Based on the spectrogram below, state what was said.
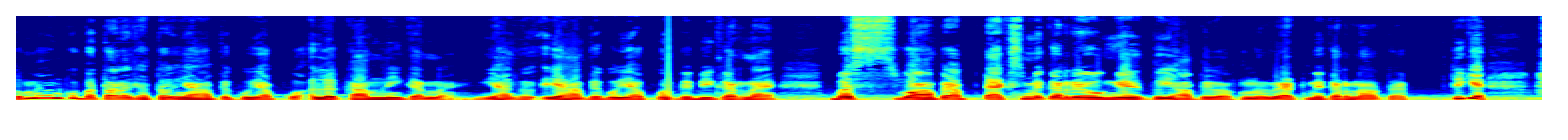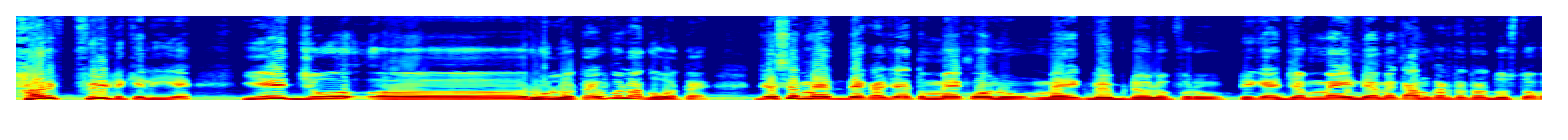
तो मैं उनको बताना चाहता हूँ यहाँ पे कोई आपको अलग काम नहीं करना है। यहाँ यहाँ पे कोई आपको पे भी करना है। बस वहाँ पे आप टैक्स में कर रहे होंगे तो यहाँ पे आपको वैट में करना होता है। ठीक है? हर फ़ील्ड के लिए ये जो आ, रूल होता है वो लागू होता है। जैसे मैं देखा जाए तो मैं कौन हूँ? मैं एक वेब डेवलपर हूँ। ठीक है? जब मैं इंडिया में काम करता था दोस्तों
